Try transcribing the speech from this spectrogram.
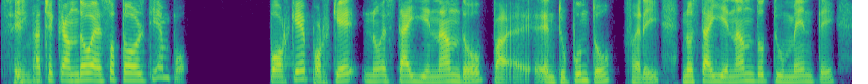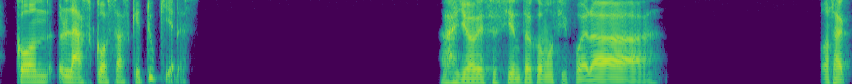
Sí. Está checando eso todo el tiempo. ¿Por qué? Porque no está llenando, en tu punto, Freddy, no está llenando tu mente con las cosas que tú quieres. Yo a veces siento como si fuera, o sea,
